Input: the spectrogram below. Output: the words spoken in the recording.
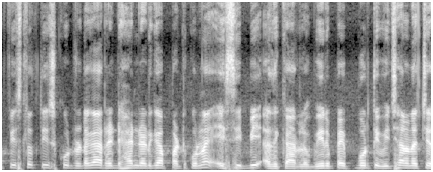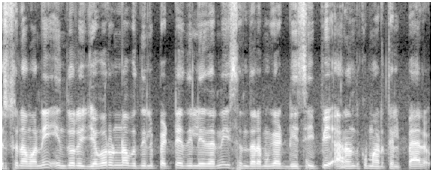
ఆఫీసులో తీసుకుంటుండగా రెడ్ హ్యాండెడ్గా పట్టుకున్న ఏసీబీ అధికారులు. వీరిపై పూర్తి విచారణ చేస్తున్నామని ఇందులో ఎవరున్నా వదిలిపెట్టేది లేదని ఈ సందర్భంగా డీసీపీ అనంత్ కుమార్ తెలిపారు.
